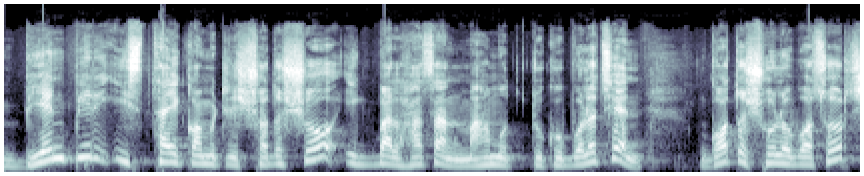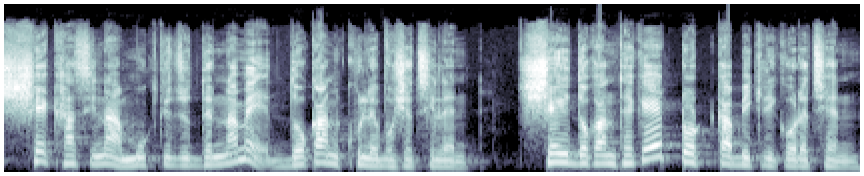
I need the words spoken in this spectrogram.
বিএনপির স্থায়ী কমিটির সদস্য ইকবাল হাসান মাহমুদ টুকু বলেছেন, গত ষোলো বছর শেখ হাসিনা মুক্তিযুদ্ধের নামে দোকান খুলে বসেছিলেন। সেই দোকান থেকে টোটকা বিক্রি করেছেন।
